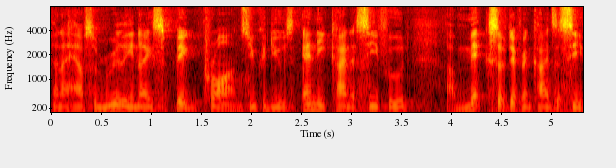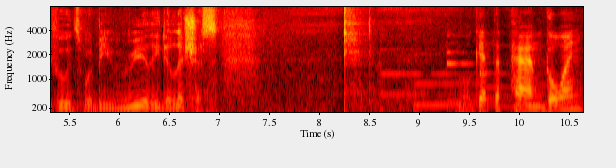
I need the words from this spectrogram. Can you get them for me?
and I have some really nice big prawns. You could use any kind of seafood. A mix of different kinds of seafoods would be really delicious. We'll get the pan going.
